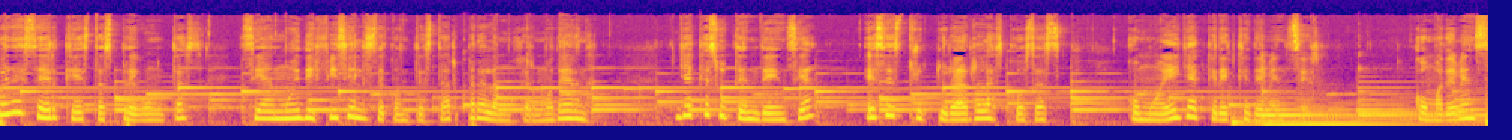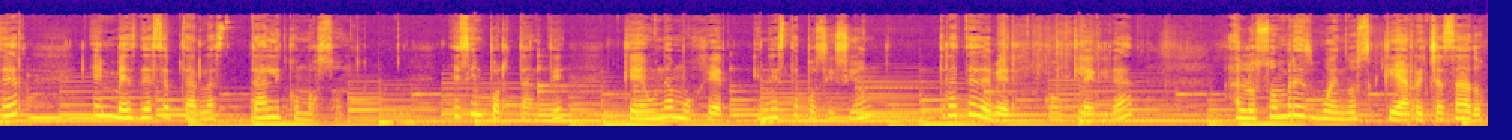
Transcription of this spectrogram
Puede ser que estas preguntas sean muy difíciles de contestar para la mujer moderna, ya que su tendencia es estructurar las cosas como ella cree que deben ser, como deben ser, en vez de aceptarlas tal y como son. Es importante que una mujer en esta posición trate de ver con claridad a los hombres buenos que ha rechazado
